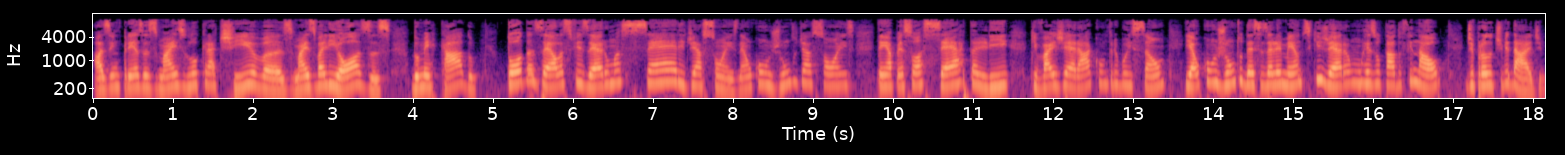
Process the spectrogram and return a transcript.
as empresas mais lucrativas, mais valiosas do mercado, todas elas fizeram uma série de ações, né? Um conjunto de ações, tem a pessoa certa ali que vai gerar contribuição e é o conjunto desses elementos que gera um resultado final de produtividade.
